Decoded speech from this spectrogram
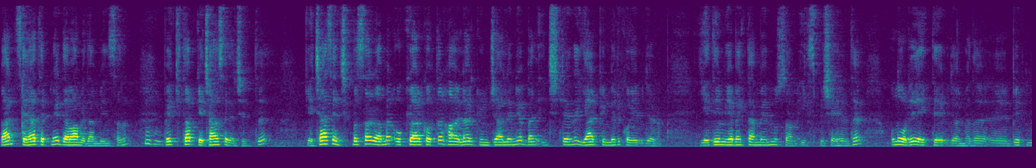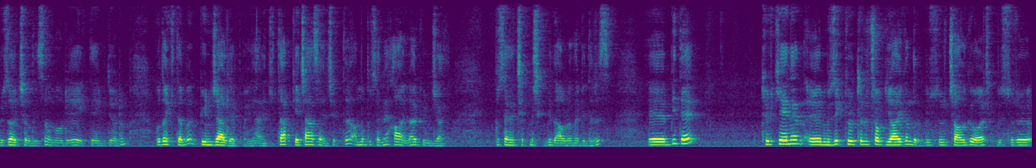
Ben seyahat etmeye devam eden bir insanım. Ve kitap geçen sene çıktı. Geçen sene çıkmasına rağmen o QR kodlar hala güncelleniyor. Ben içlerine yer pinleri koyabiliyorum. Yediğim yemekten memnunsam X bir şehirde onu oraya ekleyebiliyorum ya da e, bir müze açıldıysa onu oraya ekleyebiliyorum. Bu da kitabı güncel yapıyor. Yani kitap geçen sene çıktı ama bu sene hala güncel. Bu sene çıkmış gibi davranabiliriz. E, bir de Türkiye'nin e, müzik kültürü çok yaygındır. Bir sürü çalgı var, bir sürü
